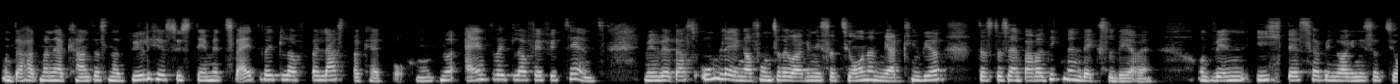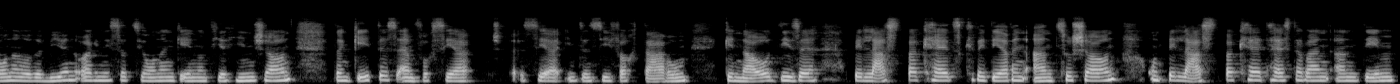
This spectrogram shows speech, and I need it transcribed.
Und da hat man erkannt, dass natürliche Systeme zwei Drittel auf Belastbarkeit pochen und nur ein Drittel auf Effizienz. Wenn wir das umlegen auf unsere Organisationen, merken wir, dass das ein Paradigmenwechsel wäre. Und wenn ich deshalb in Organisationen oder wir in Organisationen gehen und hier hinschauen, dann geht es einfach sehr sehr intensiv auch darum, genau diese Belastbarkeitskriterien anzuschauen. Und Belastbarkeit heißt aber an, an dem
